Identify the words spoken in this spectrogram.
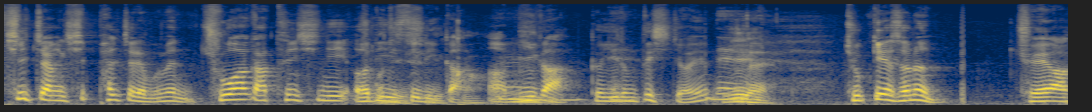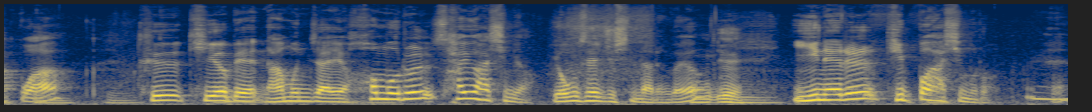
7장 18절에 보면 주와 같은 신이 어디, 어디 있으리까? 아, 미가 그 이름 뜻이죠. 네. 예. 주께서는 죄악과 그 기업의 남은 자의 허물을 사유하시며 용서해 주신다는 거예요. 음, 예. 인애를 기뻐하심으로 예?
